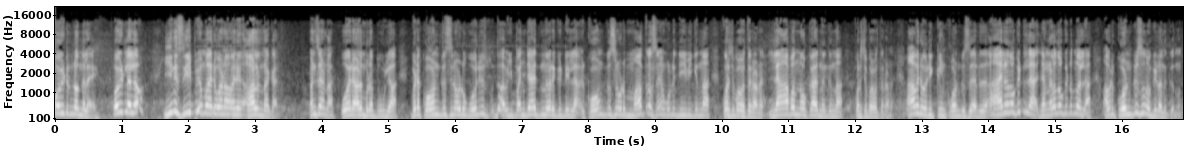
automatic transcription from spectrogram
പോയിട്ടുണ്ടോ ഒന്നല്ലേ പോയിട്ടില്ലല്ലോ? ഇനി സി പി എമ്മാർ വേണം അവന് ആളുണ്ടാക്കാൻ. മനസ്സിലാണ്ട ഒരാളും ഇവിടെ പോവില്ല. ഇവിടെ കോൺഗ്രസിനോട് ഒരു ഈ പഞ്ചായത്ത് നിന്ന് വരെ കിട്ടില്ല കോൺഗ്രസിനോട് മാത്രം സ്നേഹം കൊണ്ട് ജീവിക്കുന്ന കുറച്ച് പ്രവർത്തകരാണ്. ലാഭം നോക്കാതെ നിൽക്കുന്ന കുറച്ച് പ്രവർത്തകരാണ്. അവരൊരിക്കലും കോൺഗ്രസ്സുകാർ ആരും നോക്കിയിട്ടില്ല? ഞങ്ങളെ നോക്കിയിട്ടൊന്നുമല്ല. അവർ കോൺഗ്രസ് നോക്കിയിട്ടാണ് നിൽക്കുന്നത്.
